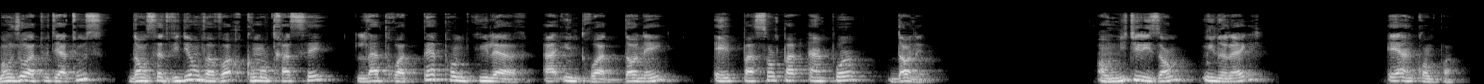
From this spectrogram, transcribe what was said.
Bonjour à toutes et à tous. Dans cette vidéo, on va voir comment tracer la droite perpendiculaire à une droite donnée et passant par un point donné. En utilisant une règle et un compas.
